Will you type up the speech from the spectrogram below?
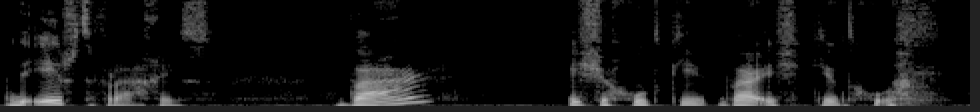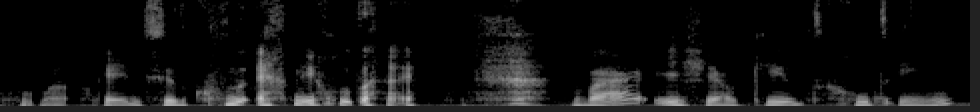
De eerste vraag is: waar is je goed kind? Waar is je kind goed? Oké, die zit komt er echt niet goed uit. Waar is jouw kind goed in?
